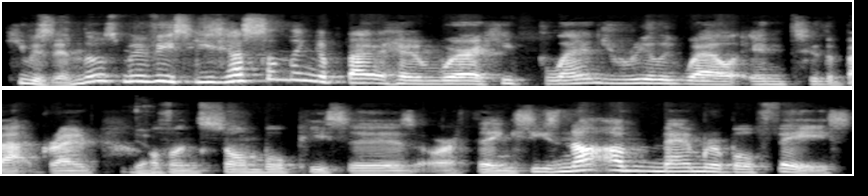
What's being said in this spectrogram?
he was in those movies. He has something about him where he blends really well into the background Yeah. of ensemble pieces or things. He's not a memorable face,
